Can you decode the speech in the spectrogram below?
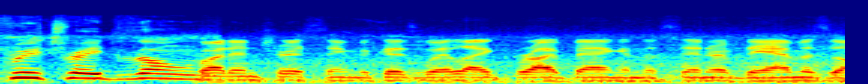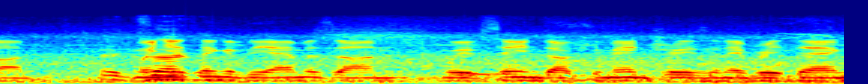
free trade zone. Quite interesting because we're like right bang in the center of the Amazon. When you think of the Amazon, we've seen documentaries and everything.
